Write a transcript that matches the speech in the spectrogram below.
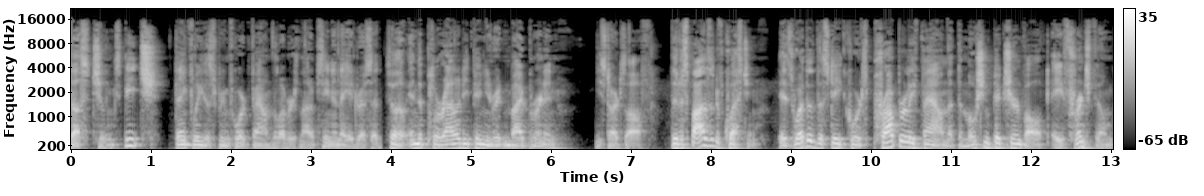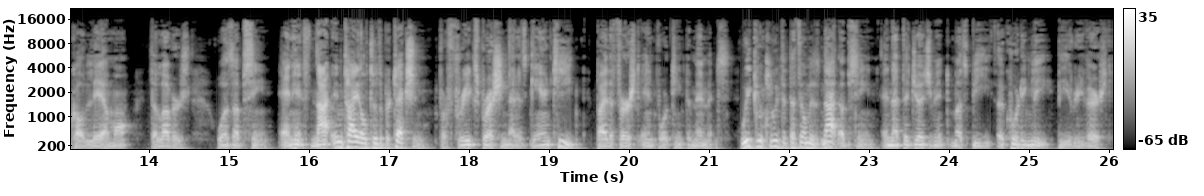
thus chilling speech. Thankfully, the Supreme Court found the lovers not obscene and they addressed it. So in the plurality opinion written by Brennan, he starts off. The dispositive question is whether the state courts properly found that the motion picture involved a French film called Les Amants, The Lovers, was obscene, and hence not entitled to the protection for free expression that is guaranteed by the First and Fourteenth Amendments. We conclude that the film is not obscene, and that the judgment must be accordingly be reversed.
